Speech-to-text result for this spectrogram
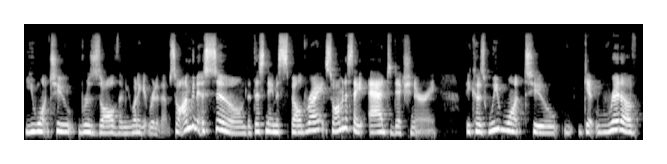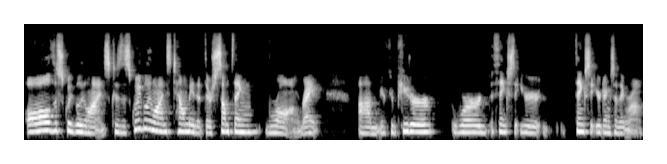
you want to resolve them. You want to get rid of them. So I'm going to assume that this name is spelled right. So I'm going to say add to dictionary because we want to get rid of all the squiggly lines because the squiggly lines tell me that there's something wrong, right? Um, your computer word thinks that you're thinks that you're doing something wrong.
